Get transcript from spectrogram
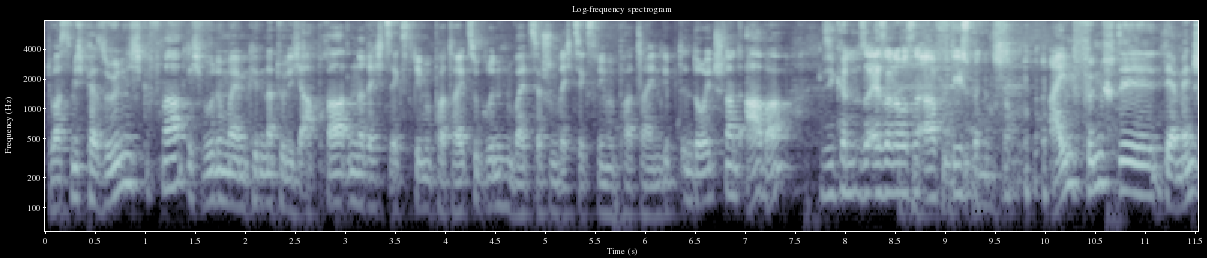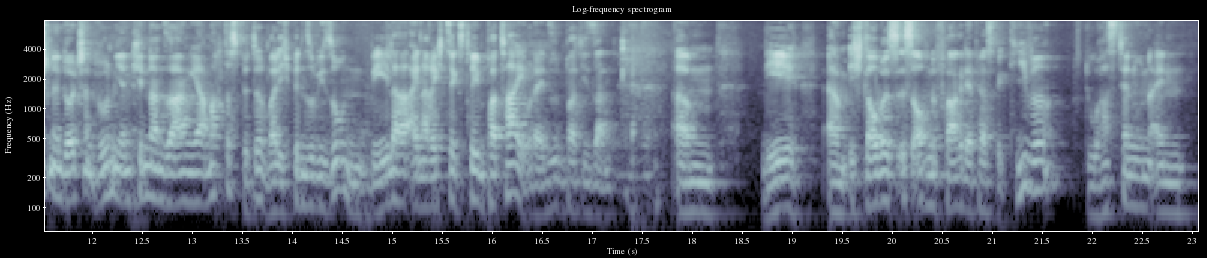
Du hast mich persönlich gefragt. Ich würde meinem Kind natürlich abraten, eine rechtsextreme Partei zu gründen, weil es ja schon rechtsextreme Parteien gibt in Deutschland. Aber Sie können, so, er soll daraus eine AfD spenden. ein Fünftel der Menschen in Deutschland würden ihren Kindern sagen, ja, mach das bitte, weil ich bin sowieso ein Wähler einer rechtsextremen Partei oder ein Sympathisant. Ähm, nee, ähm, ich glaube, es ist auch eine Frage der Perspektive. Du hast ja nun einen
